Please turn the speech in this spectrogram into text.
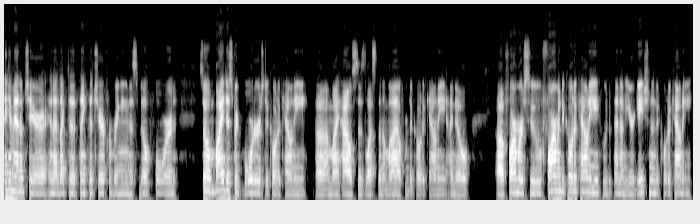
Thank you, Madam Chair, and I'd like to thank the chair for bringing this bill forward. So my district borders Dakota County. Uh, my house is less than a mile from Dakota County. I know uh, farmers who farm in Dakota County, who depend on irrigation in Dakota County,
